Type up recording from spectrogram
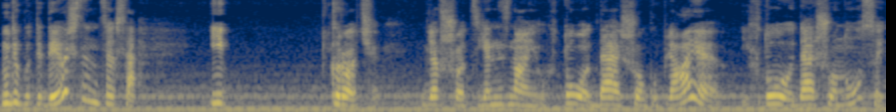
Ну, типу, ти дивишся на це все і. Коротше, я в шоці. Я не знаю, хто де що купляє і хто де що носить.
